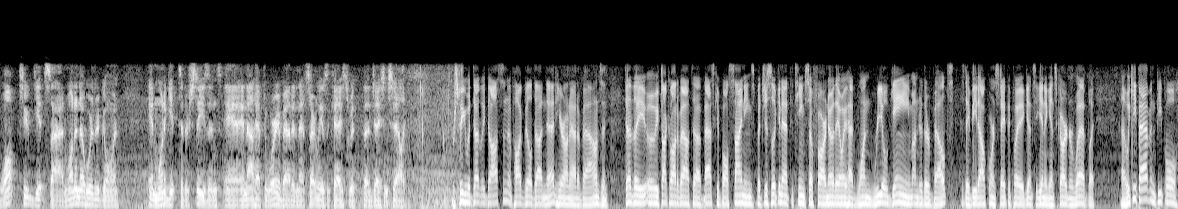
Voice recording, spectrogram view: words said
want to get signed, want to know where they're going, and want to get to their seasons and, and not have to worry about it. And that certainly is the case with uh, Jason Shelley. We're speaking with Dudley Dawson of Hogville.net here on Out of Bounds. And Dudley, we've talked a lot about uh, basketball signings, but just looking at the team so far, I know they only had one real game under their belts as they beat Alcorn State. They play against again against Gardner Webb, but uh, we keep having people,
